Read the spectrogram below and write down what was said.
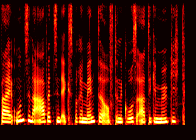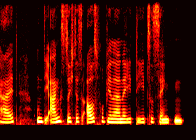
bei uns in der Arbeit sind Experimente oft eine großartige Möglichkeit, um die Angst durch das Ausprobieren einer Idee zu senken.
